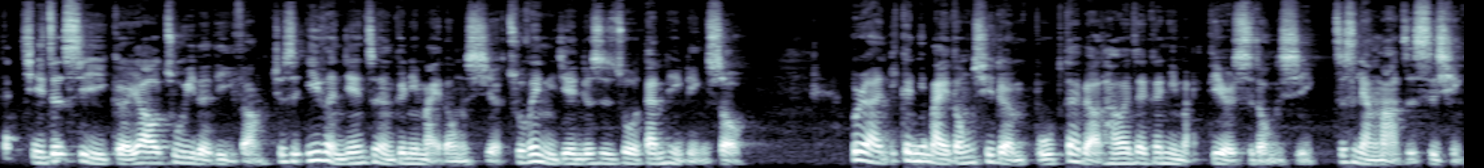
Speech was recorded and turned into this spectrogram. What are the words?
但其实这是一个要注意的地方，就是 even 今天这人跟你买东西，除非你今天就是做单品零售。不然，跟你买东西的人不代表他会再跟你买第二次东西，这是两码子事情。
